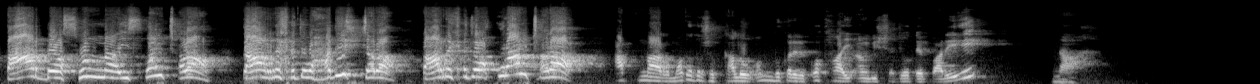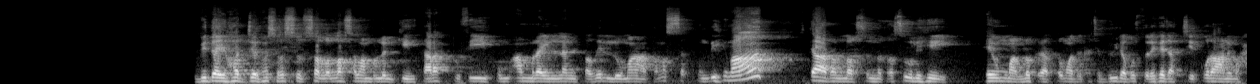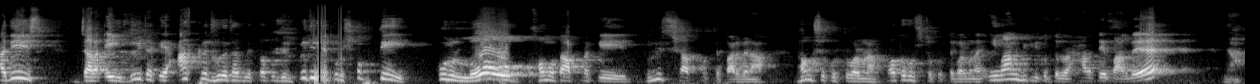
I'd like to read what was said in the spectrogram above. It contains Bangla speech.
তার দেওয়া সুন্না ইসলাম ছাড়া, তার রেখে যাওয়া হাদিস ছাড়া, তার রেখে যাওয়া কোরআন ছাড়া, আপনার মতাদর্শ কালো অন্ধকারের কথাই আমি বিশ্বাসী হতে পারি না। বিদায় হজ্জের ভাষা রসুল সাল্লাহ সাল্লাম বললেন কি তারা তুফি হুম আমরা ইল্লাং তাদিল্লু মা তামাসাকুম বিহিমা কিতাব আল্লাহ সুন্নাত রাসূলিহি। হে উম্মার লোকেরা, তোমাদের কাছে দুইটা বস্তু রেখে যাচ্ছি, কোরআন এবং হাদিস। যারা এই দুইটাকে আঁকড়ে ধরে থাকবে, ততদিন পৃথিবীর কোনো শক্তি, কোন লোভ, ক্ষমতা আপনাকে ধুলিস্বাদ করতে পারবে না, ধ্বংস করতে পারবে না, পথভ্রষ্ট করতে পারবে না ইমান বিক্রি করতে পারবে হারাতে পারবে না।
